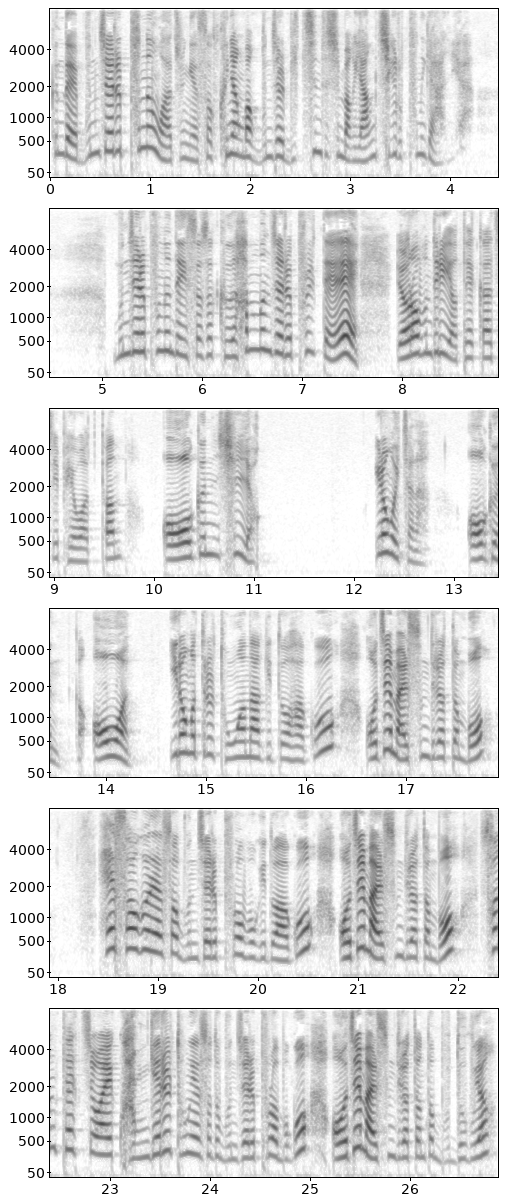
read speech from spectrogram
근데 문제를 푸는 와중에서 그냥 막 문제를 미친 듯이 막 양치기로 푸는 게 아니야. 문제를 푸는 데 있어서 그 한 문제를 풀때 여러분들이 여태까지 배웠던 어근 실력 이런 거 있잖아. 어근, 그러니까 어원 이런 것들을 동원하기도 하고 어제 말씀드렸던 뭐 해석을 해서 문제를 풀어보기도 하고 어제 말씀드렸던 뭐 선택지와의 관계를 통해서도 문제를 풀어보고 어제 말씀드렸던 또 뭐- 누구요?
